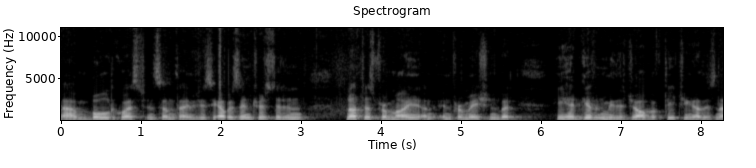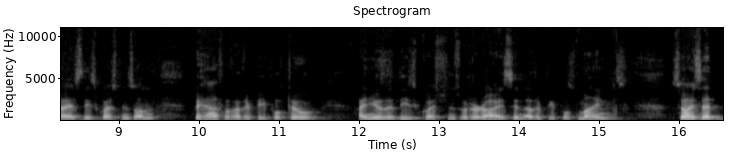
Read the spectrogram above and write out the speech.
um, bold questions sometimes. You see, I was interested in not just for my information, but he had given me the job of teaching others, and I asked these questions on behalf of other people too. I knew that these questions would arise in other people's minds. So I said,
